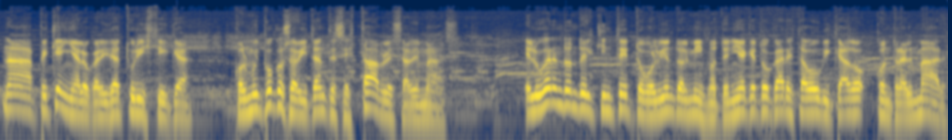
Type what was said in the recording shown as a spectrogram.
una pequeña localidad turística con muy pocos habitantes estables además. El lugar en donde el quinteto, volviendo al mismo, tenía que tocar estaba ubicado contra el mar,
